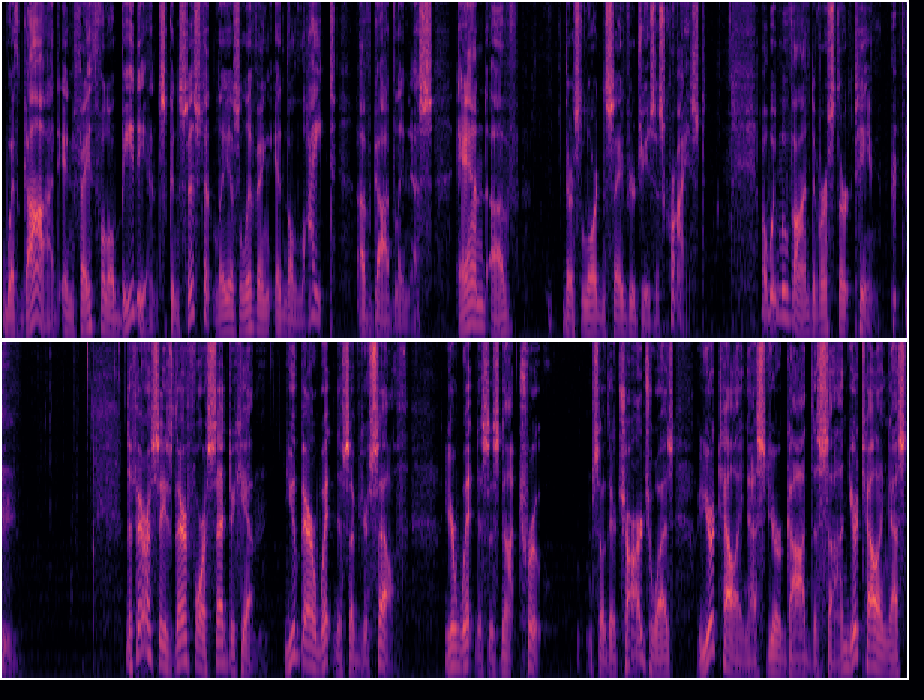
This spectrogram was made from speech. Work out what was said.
with God in faithful obedience consistently is living in the light of godliness and of their Lord and Savior Jesus Christ. Well, we move on to verse 13. The Pharisees therefore said to him, You bear witness of yourself. Your witness is not true. So their charge was, You're telling us you're God the Son. You're telling us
